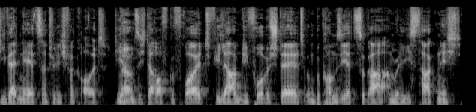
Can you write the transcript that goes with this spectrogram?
die werden ja jetzt natürlich vergrault. Die ja. haben sich darauf gefreut, viele haben die vorbestellt und bekommen sie jetzt sogar am Release-Tag nicht,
